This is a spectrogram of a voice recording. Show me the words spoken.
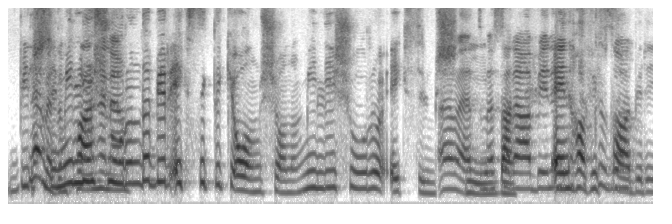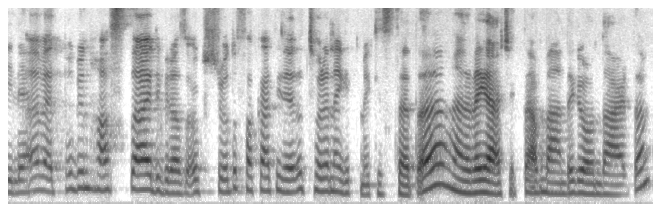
Bilemedim. İşte milli Far, şuurunda bir eksiklik olmuş onun. Milli şuuru eksilmiş Evet mesela ben. benim en hafif kızım, tabiriyle. Evet bugün hastaydı biraz öksürüyordu fakat yine de törene gitmek istedi. Hani ve gerçekten ben de gönderdim.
